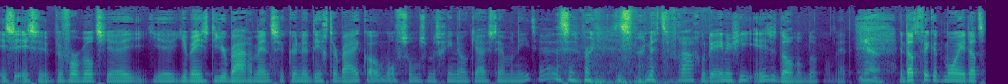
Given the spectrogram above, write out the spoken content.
is, is bijvoorbeeld je, je, je meest dierbare mensen kunnen dichterbij komen. Of soms misschien ook juist helemaal niet. Hè? Het is maar, het is maar net de vraag hoe de energie is dan op dat moment. ja. En dat vind ik het mooie. Dat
